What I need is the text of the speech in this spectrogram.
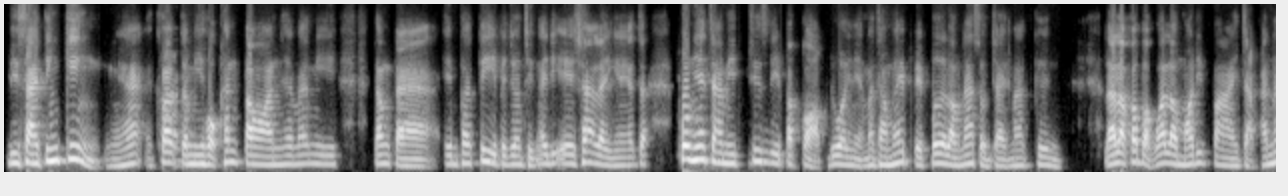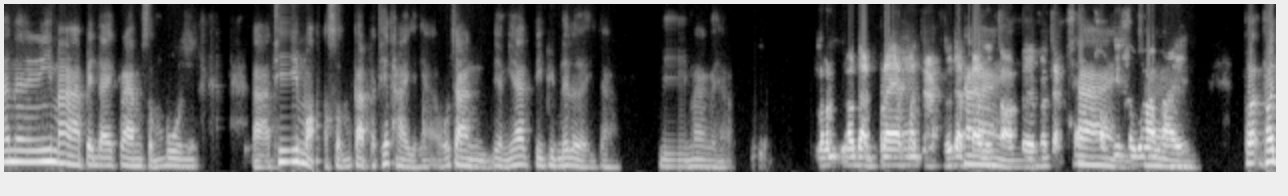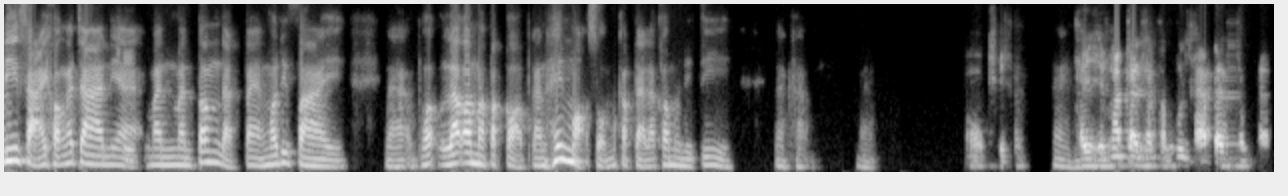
ดีไซน์ thinking นะฮะก็จะมี 6 ขั้นตอนใช่ไหมมีตั้งแต่ empathy ไปจนถึง ideation อะไรอย่างเงี้ยจะพวกเนี้ยจะมีทฤษฎีประกอบด้วยเนี่ย มันทำให้เปเปอร์เราน่าสนใจมากขึ้น แล้วเราก็บอกว่าเรา modify จากอันนั้นอันนี้มาเป็นไดอะแกรมสมบูรณ์อ่าที่เหมาะสมกับประเทศไทยอย่างเงี้ยโอ้อาจารย์อย่างเงี้ยตีพิมพ์ได้เลยอาจารย์ดีมากเลยครับ เราเราดัดแปลงมาจากหรือดัดแปลงหรือต่อเติมมาจากของใช่ของที่เขาว่าไปใช่พอพอดีสายของอาจารย์เนี่ยโอเคมันมันต้องดัดแปลง modify นะฮะเพราะแล้วเอามาประกอบกันให้เหมาะสมกับแต่ละ community นะครับโอเคครับ ใช่คใครัรบเห็นภาพกันครับขอบคุณครับอาจารย์ครับ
